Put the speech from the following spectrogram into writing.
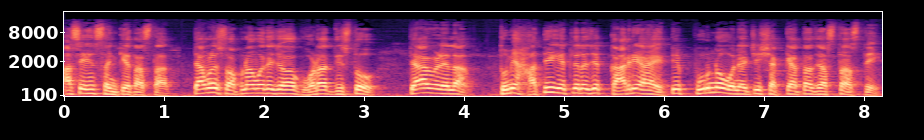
असे हे संकेत असतात. त्यामुळे स्वप्नामध्ये जेव्हा घोडा दिसतो त्यावेळेला तुम्ही हाती घेतलेलं जे कार्य आहे ते पूर्ण होण्याची शक्यता जास्त असते.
